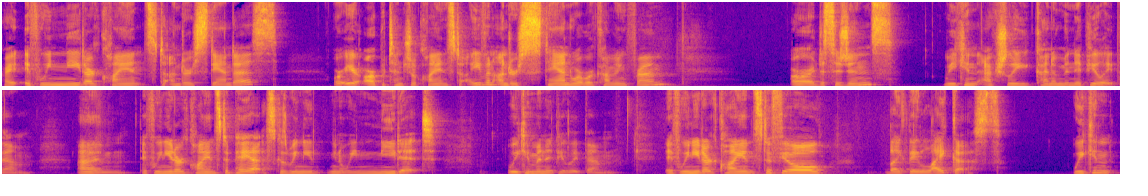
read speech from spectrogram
Right? If we need our clients to understand us or our potential clients to even understand where we're coming from, or our decisions, we can actually kind of manipulate them. Um, if we need our clients to pay us because we need, you know, we need it, we can manipulate them. If we need our clients to feel like they like us, we can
